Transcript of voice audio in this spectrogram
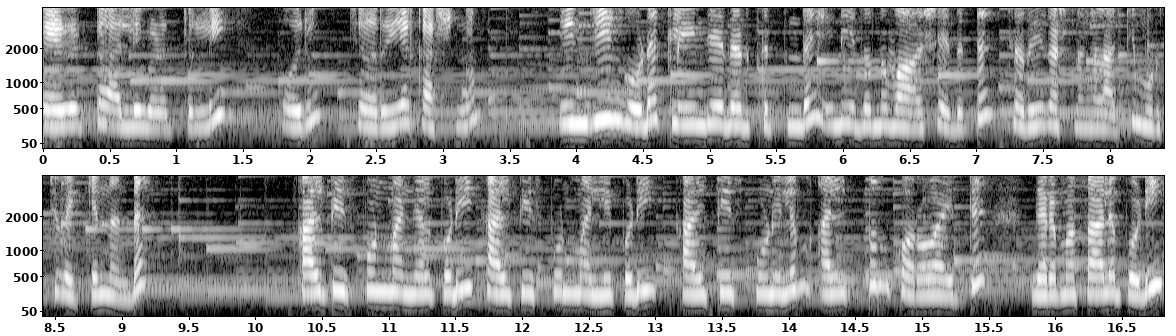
ഏഴെട്ട് അല്ലി വെളുത്തുള്ളി ഒരു ചെറിയ കഷ്ണം. ഇഞ്ചിയും കൂടെ ക്ലീൻ ചെയ്തെടുത്തിട്ടുണ്ട്. ഇനി ഇതൊന്ന് വാഷ് ചെയ്തിട്ട് ചെറിയ കഷ്ണങ്ങളാക്കി മുറിച്ച് വെക്കുന്നുണ്ട്. കാൽ ടീസ്പൂൺ മഞ്ഞൾപ്പൊടി കാൽ ടീസ്പൂൺ മല്ലിപ്പൊടി കാൽ ടീസ്പൂണിലും അല്പം കുറവായിട്ട് ഗരം മസാലപ്പൊടി.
